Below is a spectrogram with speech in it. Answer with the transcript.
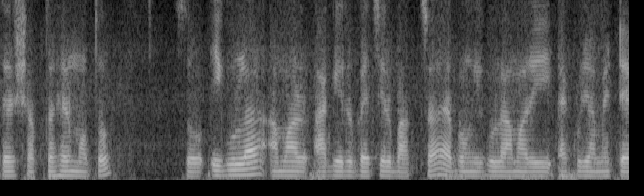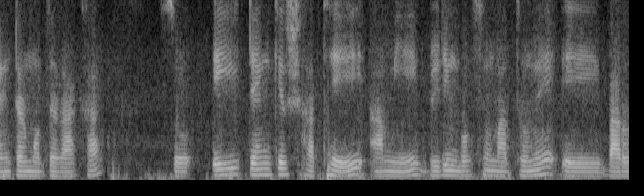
দেড় সপ্তাহের মতো। সো এগুলা আমার আগের ব্যাচের বাচ্চা এবং এগুলো আমার এই অ্যাকুরিয়ামের ট্যাঙ্কটার মধ্যে রাখা। সো এই ট্যাঙ্কের সাথেই আমি ব্রিডিং বক্সের মাধ্যমে এই বারো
